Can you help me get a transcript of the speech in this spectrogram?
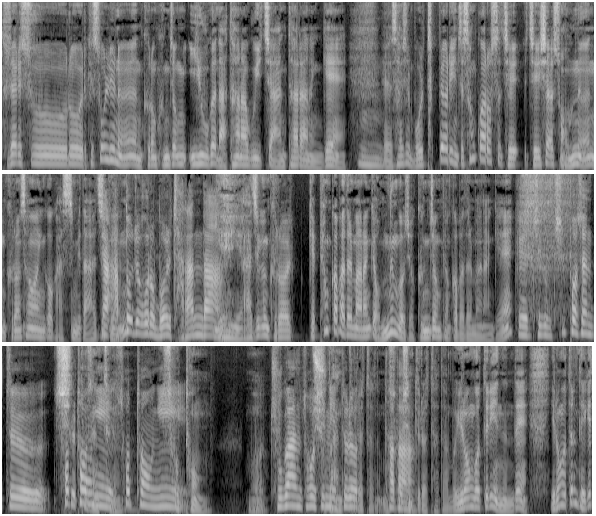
두 자릿수로 이렇게 쏠리는 그런 긍정 이유가 나타나고 있지 않다라는 게 음. 예, 사실 뭘 특별히 이제 성과로서 제, 제시할 수 없는 그런 상황인 것 같습니다. 자, 아직은. 압도적으로 뭘 잘한다. 예, 예. 아직은 그렇게 평가받을 만한 게 없는 거죠. 긍정 평가받을 만한 게. 그 지금 7% 소통이 7%. 소통이 소통. 뭐 주간 소신이 주간 뚜렷하다, 뭐 소신 뚜렷하다, 뭐 이런 것들이 있는데 이런 것들은 되게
